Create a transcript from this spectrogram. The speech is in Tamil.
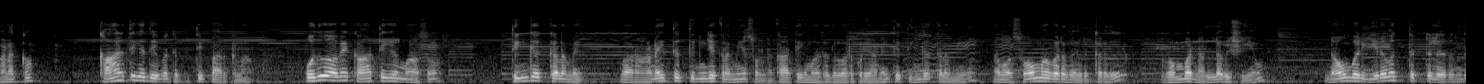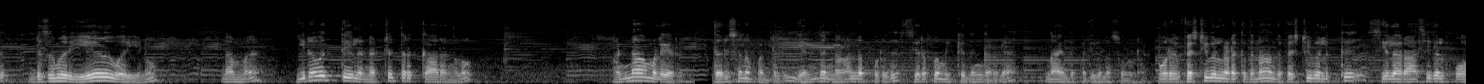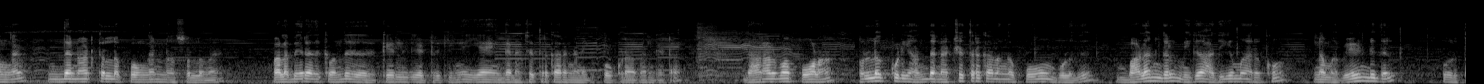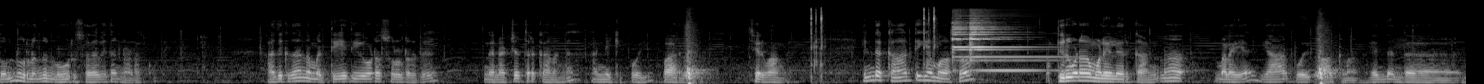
வணக்கம். கார்த்திகை தீபத்தை பற்றி பார்க்கலாம். பொதுவாகவே கார்த்திகை மாதம் திங்கட்கிழமை வர அனைத்து திங்கட்கிழமையும் சொல்கிறேன் கார்த்திகை மாதத்தில் வரக்கூடிய அனைத்து திங்கக்கிழமையும் நம்ம சோம விரதம் இருக்கிறது ரொம்ப நல்ல விஷயம். நவம்பர் இருபத்தெட்டுலேருந்து டிசம்பர் ஏழு வரையிலும் நம்ம இருபத்தேழு நட்சத்திரக்காரங்களும் அண்ணாமலையார் தரிசனம் பண்ணுறது எந்த நாளில் போகிறது சிறப்புமிக்கதுங்கிறத நான் இந்த பதிவில் சொல்கிறேன் ஒரு ஃபெஸ்டிவல் நடக்குதுன்னா அந்த ஃபெஸ்டிவலுக்கு சில ராசிகள் போங்க இந்த நாட்களில் போங்கன்னு நான் சொல்லுவேன். பல பேர் அதுக்கு வந்து கேள்வி கேட்டிருக்கீங்க ஏன் எங்கள் நட்சத்திரக்காரங்க அன்றைக்கி போகக்கூடாதான்னு கேட்டால் தாராளமாக போகலாம் சொல்லக்கூடிய அந்த நட்சத்திரக்காரங்க போகும் பொழுது பலன்கள் மிக அதிகமாக இருக்கும். நம்ம வேண்டுதல் ஒரு தொண்ணூறுலேருந்து நூறு சதவீதம் நடக்கும். அதுக்கு தான் நம்ம தேதியோடு சொல்கிறது இந்த நட்சத்திரக்காரங்க அன்னைக்கு போய் பாருங்கள் சரி வாங்க. இந்த கார்த்திகை மாதம் திருவண்ணாமலையில் இருக்க அண்ணாமலையை யார் போய் பார்க்கலாம்? எந்தெந்த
